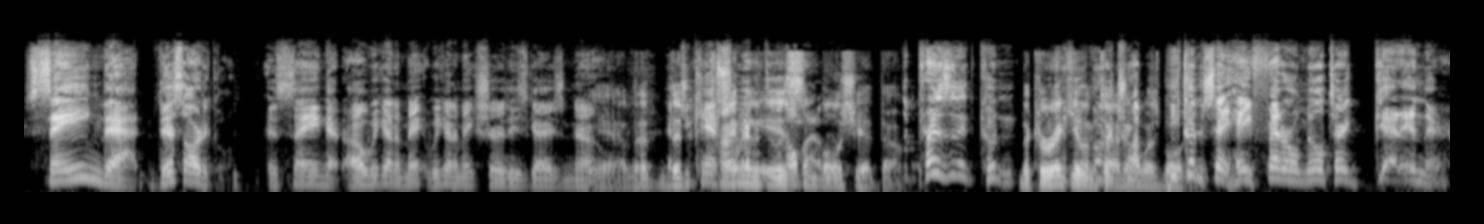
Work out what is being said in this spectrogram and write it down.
saying that this article is saying that oh we gotta make we gotta make sure these guys know. Yeah, the, That the you can't timing is some bullshit, though. The president couldn't The even if you curriculum timing Trump, was bullshit He couldn't say, Hey, federal military, get in there.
